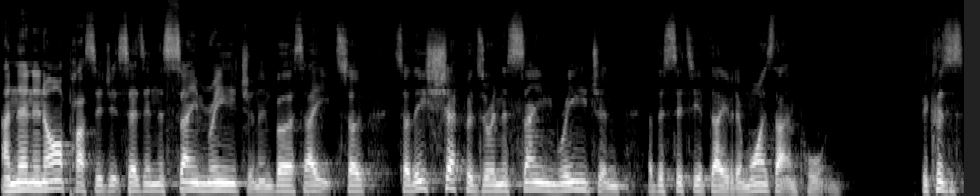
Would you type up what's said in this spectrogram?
And then in our passage, it says in the same region in verse 8. So, so these shepherds are in the same region of the city of David. And why is that important? Because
